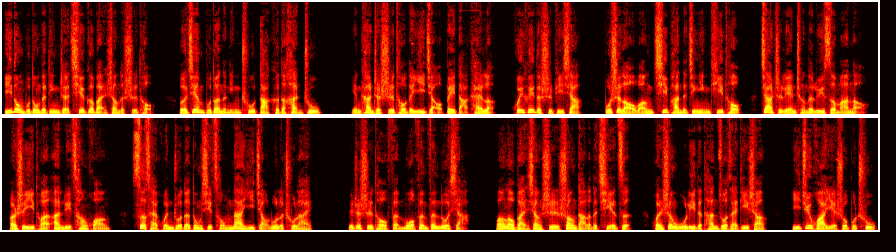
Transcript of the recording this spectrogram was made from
一动不动地盯着切割板上的石头，额间不断地凝出大颗的汗珠。眼看着石头的一角被打开了，灰黑的石皮下。不是老王期盼的晶莹剔透、价值连城的绿色玛瑙，而是一团暗绿苍黄、色彩浑浊的东西从那一角露了出来。随着石头粉末纷纷落下，王老板像是霜打了的茄子，浑身无力的瘫坐在地上，一句话也说不出。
